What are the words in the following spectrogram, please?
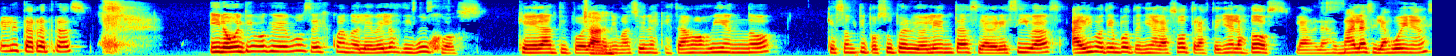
él está atrás. Y lo último que vemos es cuando le ve los dibujos, que eran tipo las animaciones que estábamos viendo, que son tipo súper violentas y agresivas. Al mismo tiempo tenía las otras, tenía las dos, las, las malas y las buenas.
